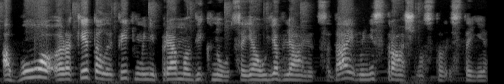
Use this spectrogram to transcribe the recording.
Або ракета летить мені прямо в вікно. Це я уявляю це, да, і мені страшно стає.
